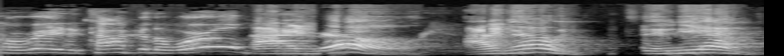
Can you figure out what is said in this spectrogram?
We're ready to conquer the world. I know, I know, and you have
